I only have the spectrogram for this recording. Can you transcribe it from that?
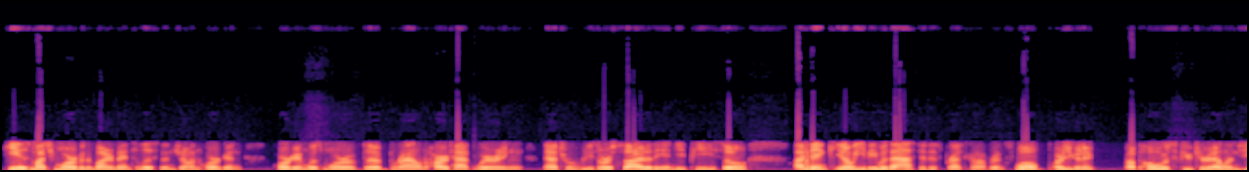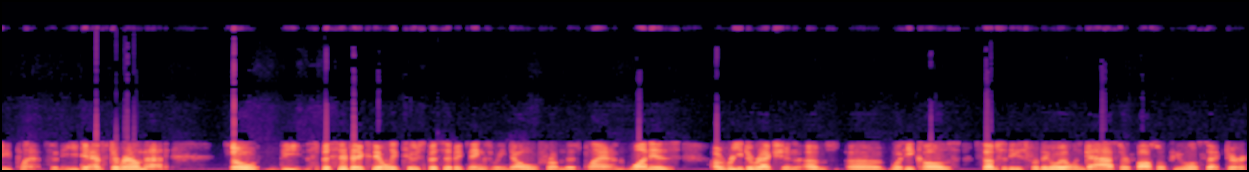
He is much more of an environmentalist than John Horgan, Horgan was more of the brown hard hat wearing natural resource side of the NDP. So I think, you know, Eby was asked at his press conference, well, are you going to oppose future LNG plants? And he danced around that. So the specifics, the only two specific things we know from this plan, one is a redirection of uh, what he calls subsidies for the oil and gas or fossil fuel sector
